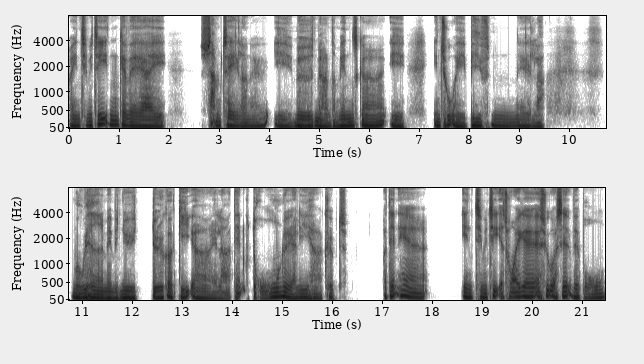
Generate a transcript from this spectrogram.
Og intimiteten kan være i samtalerne, i mødet med andre mennesker, i en tur i biffen, eller mulighederne med mit nye dykkergear, eller den drone, jeg lige har købt. Og den her intimitet, jeg tror ikke, at Syver selv vil bruge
